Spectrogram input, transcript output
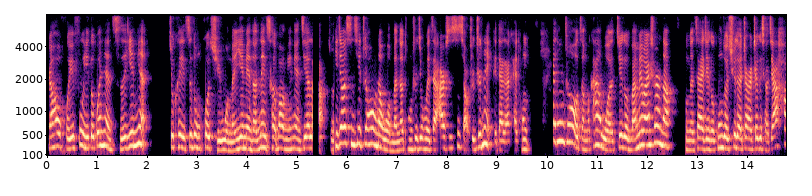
然后回复一个关键词“页面”。就可以自动获取我们页面的内测报名链接了。提交信息之后呢，我们的同事就会在二十四小时之内给大家开通。开通之后怎么看我这个完没完事儿呢？我们在这个工作区的这儿这个小加号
